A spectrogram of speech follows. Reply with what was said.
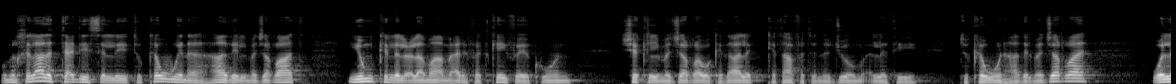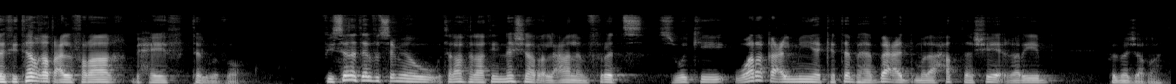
ومن خلال التعديس اللي تكونه هذه المجرات يمكن للعلماء معرفة كيف يكون شكل المجرة وكذلك كثافة النجوم التي تكون هذه المجرة والتي تضغط على الفراغ بحيث تلوي الضوء. في سنة 1933 نشر العالم فريتز سويكي ورقة علمية كتبها بعد ملاحظته شيء غريب في المجرات.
